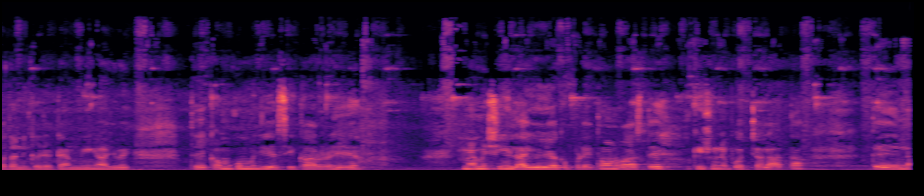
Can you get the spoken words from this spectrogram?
ਪਤਾ ਨਹੀਂ ਕਿਹੜੇ ਟਾਈਮ ਹੀ ਆ ਜਾਵੇ। ਤੇ ਕੰਮ ਕੁੰਮ ਜੀ ਅਸੀਂ ਕਰ ਰਹੇ ਆ। ਮੈਂ ਮਸ਼ੀਨ ਲਾਈ ਹੋਈ ਆ ਕੱਪੜੇ ਧੋਣ ਵਾਸਤੇ। ਕਿਸ਼ੂ ਨੇ ਪੋਚਾ ਲਾਤਾ ਤੇ ਨ-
